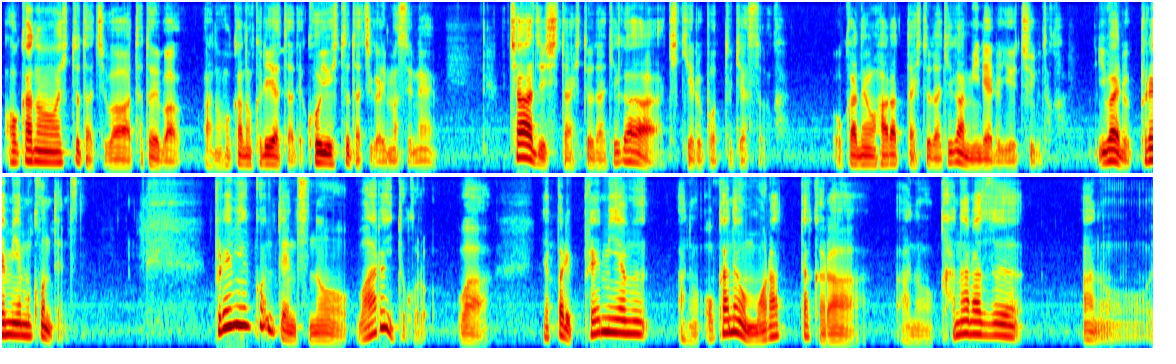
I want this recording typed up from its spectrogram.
他の人たちは例えばあの他のクリエイターでこういう人たちがいますよね。チャージした人だけが聞けるポッドキャストとかお金を払った人だけが見れる YouTube とかいわゆるプレミアムコンテンツ。プレミアムコンテンツの悪いところはやっぱりプレミアムあのお金をもらったからあの必ずあの、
